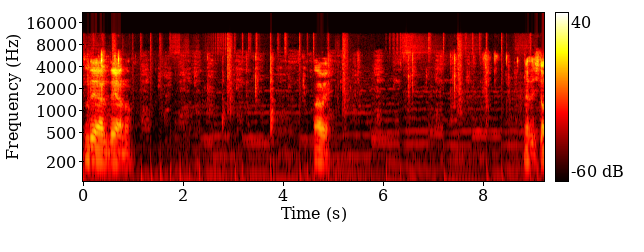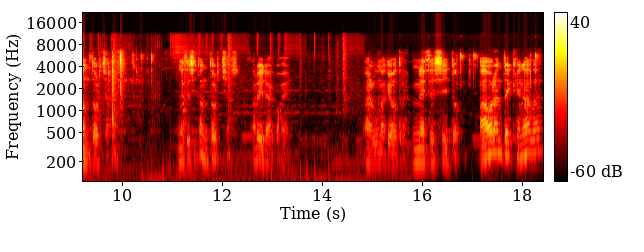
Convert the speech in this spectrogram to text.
de aldeano a ver. Necesito antorchas ¿eh? necesito antorchas. Ahora iré a coger alguna que otra necesito ahora antes que nada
